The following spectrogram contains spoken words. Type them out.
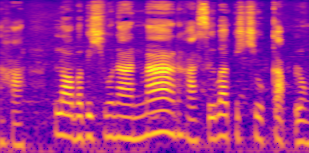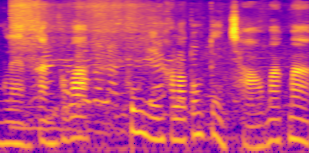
นะคะ รอบาร์บีคิวนานมากนะคะ ซื้อบาร์บีคิวกลับโรงแรมกันเพราะว่าพรุ่งนี้นะคะเราต้องตื่นเช้ามากๆ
